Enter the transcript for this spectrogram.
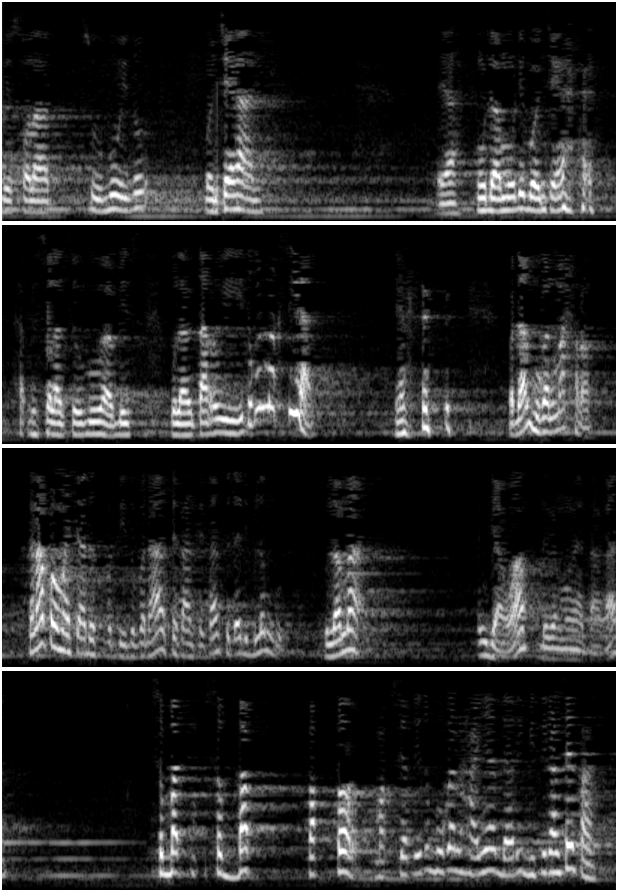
habis sholat subuh itu boncengan. Ya, muda-mudi boncengan habis sholat subuh, habis pulang tarwi itu kan maksiat. Ya. Padahal bukan mahram. Kenapa masih ada seperti itu? Padahal setan-setan sudah dibelenggu. Ulama menjawab dengan mengatakan sebab sebab faktor maksiat itu bukan hanya dari bisikan setan.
